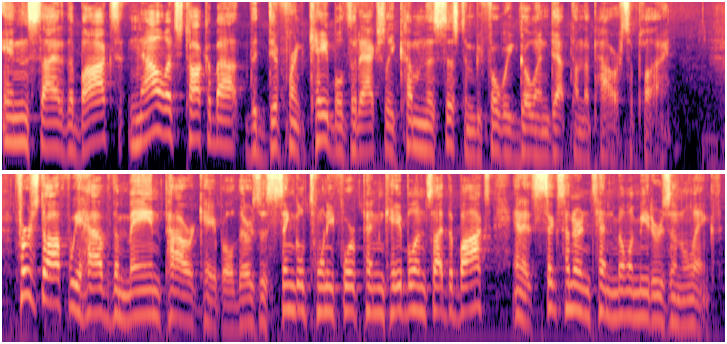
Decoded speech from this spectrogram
inside of the box. Now let's talk about the different cables that actually come in the system before we go in depth on the power supply. First off, we have the main power cable. There's a single 24 pin cable inside the box and it's 610 millimeters in length.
